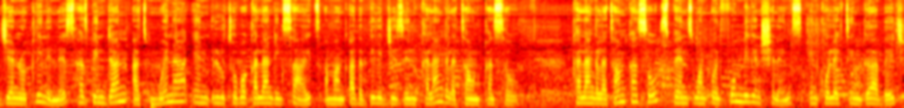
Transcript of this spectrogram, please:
general cleanliness has been done at Mwena and Lutoboka landing sites, among other villages in Kalangala Town Council. Kalangala Town Council spends 1.4 million shillings in collecting garbage.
